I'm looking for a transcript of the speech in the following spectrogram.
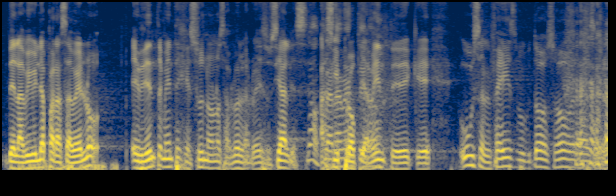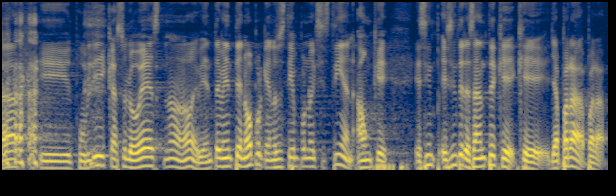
de la Biblia para saberlo, evidentemente Jesús no nos habló de las redes sociales, No, así propiamente, de que usa el Facebook dos horas, ¿verdad? y publica, solo ves. No, no, no, evidentemente no, porque en esos tiempos no existían, aunque es, es interesante que, que ya para, para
